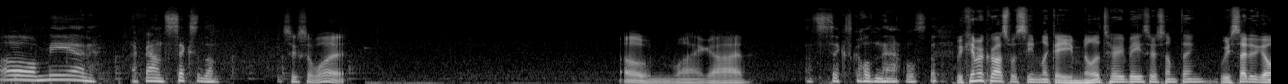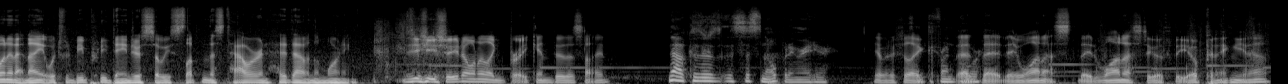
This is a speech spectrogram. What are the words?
oh man, I found six of them. Six of what? Oh my god. That's six golden apples. We came across what seemed like a military base or something. We decided to go in at night, which would be pretty dangerous, so we slept in this tower and headed out in the morning. you sure you don't want to like break in through the side? No, because there's it's just an opening right here. Yeah, but I feel like like, that, that they want us. They'd want us to go through the opening, you know?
